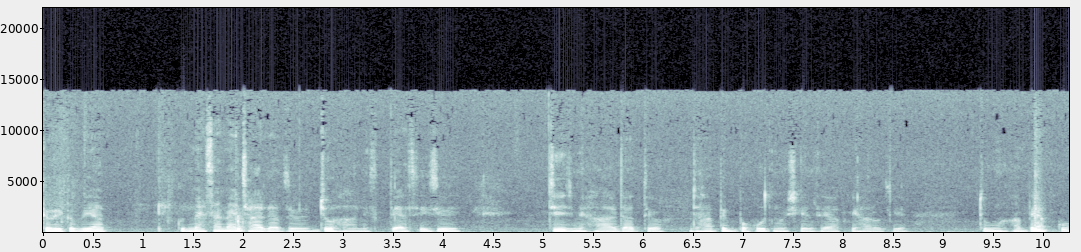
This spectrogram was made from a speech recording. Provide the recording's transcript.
कभी कभी आप कुछ ऐसा मैच हार जाते हो जो हार नहीं सकते, ऐसी चीज़ में हार जाते हो, जहाँ पे बहुत मुश्किल से आपकी हार होती है तो वहाँ पे आपको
